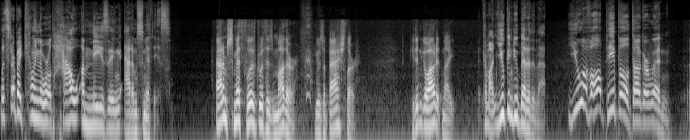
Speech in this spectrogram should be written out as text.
let's start by telling the world how amazing Adam Smith is. Adam Smith lived with his mother. He was a bachelor. He didn't go out at night. Come on, you can do better than that. You of all people, Doug Irwin.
